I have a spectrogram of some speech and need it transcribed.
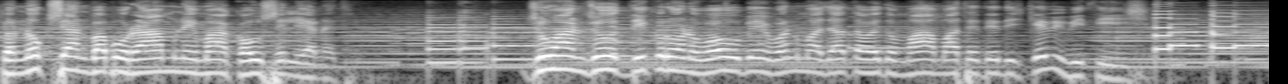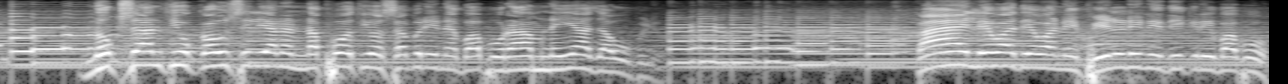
તો નુકસાન બાપુ રામની માં કૌશલ્યાને થયું. જુવાન જો દીકરો ને વહુ બે વનમાં જતા હોય તો માં માથે તેથી કેવી વીતી છે નુકસાન થયું, કૌશલ્યા ને નફો થયો, સબરીને બાપુ રામ ને અહીંયા જવું પડ્યું. કાંઈ લેવા દેવા નહીં ભીલડીની દીકરી બાપુ,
